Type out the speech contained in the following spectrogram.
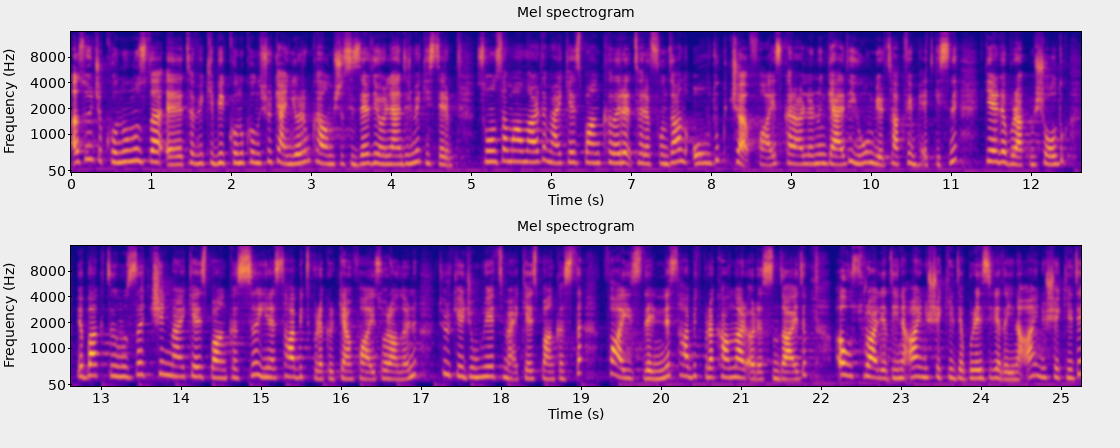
Az önce konuğumuzda e, tabii ki bir konu konuşurken yarım kalmıştı sizleri de yönlendirmek isterim. Son zamanlarda merkez bankaları tarafından oldukça faiz kararlarının geldiği yoğun bir takvim etkisini geride bırakmış olduk. Ve baktığımızda Çin Merkez Bankası yine sabit bırakırken faiz oranlarını Türkiye Cumhuriyet Merkez Bankası da faizlerini sabit bırakanlar arasındaydı. Avustralya'da yine aynı şekilde Brezilya'da yine aynı şekilde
